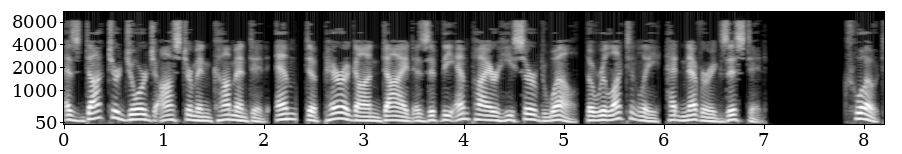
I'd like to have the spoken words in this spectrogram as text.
As Dr. George Osterman commented, M. de Perignon died as if the empire he served well, though reluctantly, had never existed. Quote,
